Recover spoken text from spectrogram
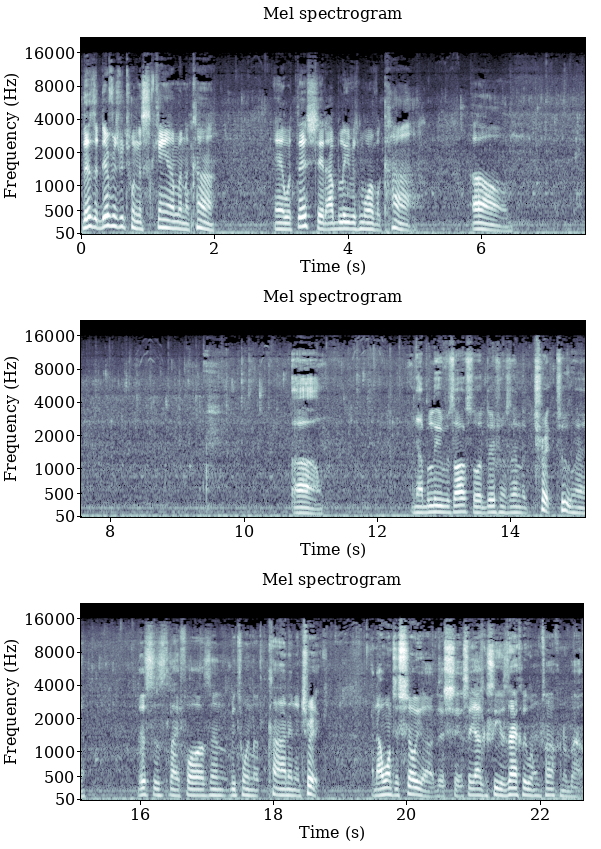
there's a difference between a scam and a con, and with this shit, I believe it's more of a con. Um. Um. I believe it's also a difference in the trick too, man. This is like falls in between the con and the trick. And I want to show y'all this shit so y'all can see exactly what I'm talking about.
